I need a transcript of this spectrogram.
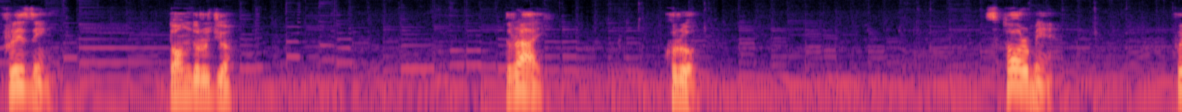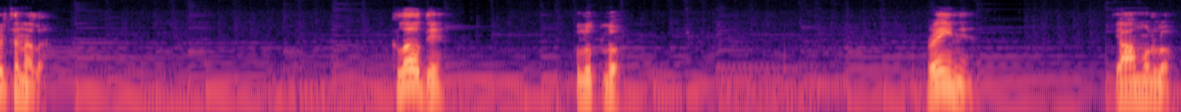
Freezing. Dondurucu. Dry. Kuru. Stormy. Fırtınalı. Cloudy. Bulutlu. Rainy. Yağmurlu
